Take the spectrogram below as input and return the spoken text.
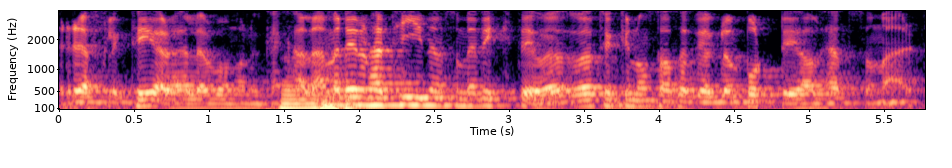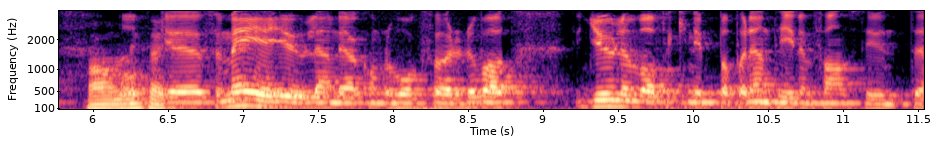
reflektera eller vad man nu kan kalla det. Men det är den här tiden som är viktig och jag, och jag tycker någonstans att vi har glömt bort det i all hets som är. Ja, men och exakt. eh, för mig är julen, det jag kommer ihåg förr, det var att julen var förknippad, på den tiden fanns det ju inte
